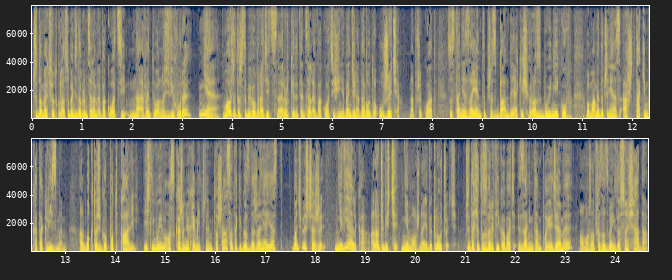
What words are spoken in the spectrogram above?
Czy domek w środku lasu będzie dobrym celem ewakuacji na ewentualność wichury? Nie. Można też sobie wyobrazić scenariusz, kiedy ten cel ewakuacji się nie będzie nadawał do użycia. Na przykład zostanie zajęty przez bandy jakichś rozbójników, bo mamy do czynienia z aż takim kataklizmem, albo ktoś go podpali. Jeśli mówimy o skażeniu chemicznym, to szansa takiego zdarzenia jest, bądźmy szczerzy, niewielka, ale oczywiście nie można jej wykluczyć. Czy da się to zweryfikować zanim tam pojedziemy? O, można na zadzwonić do sąsiada,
